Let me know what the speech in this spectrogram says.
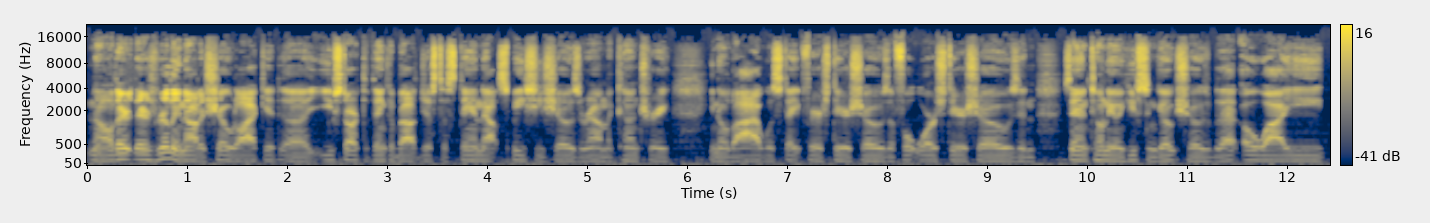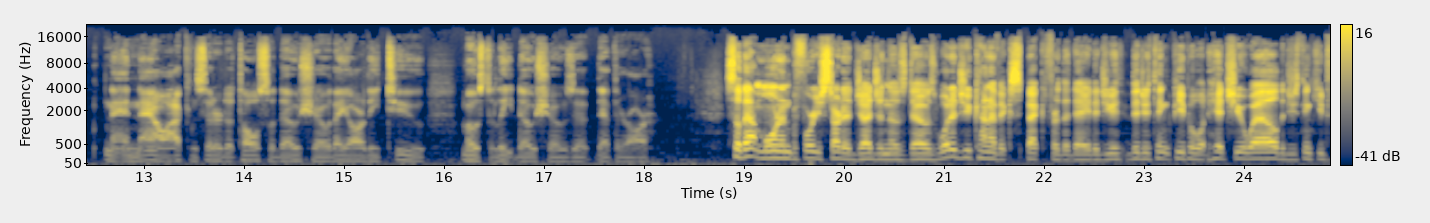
No, there, there's really not a show like it. Uh, you start to think about just the standout species shows around the country. You know, the Iowa State Fair steer shows, the Fort Worth steer shows, and San Antonio and Houston goat shows. But that OYE, and now I consider the Tulsa doe show, they are the two most elite doe shows that, that there are. So that morning before you started judging those does, what did you kind of expect for the day? Did you did you think people would hit you well? Did you think you'd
